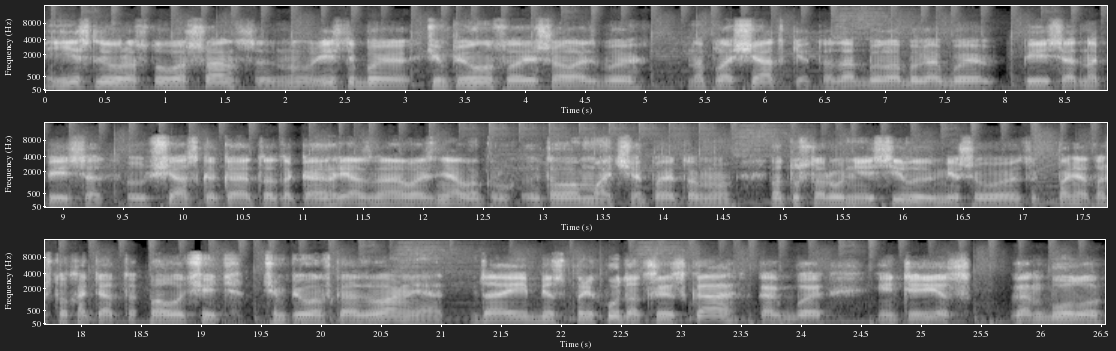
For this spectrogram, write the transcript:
Если у Ростова шансы, ну, если бы чемпионство решалось бы на площадке, тогда было бы как бы 50 на 50. Сейчас какая-то такая грязная возня вокруг этого матча, поэтому потусторонние силы вмешиваются. Понятно, что хотят получить чемпионское звание. Да и без прихода ЦСКА как бы интерес гандболу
